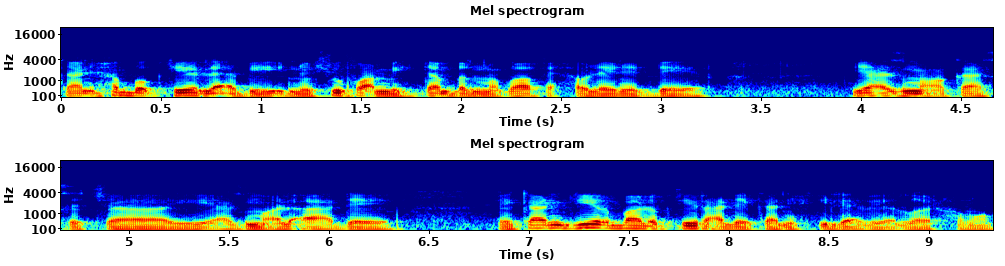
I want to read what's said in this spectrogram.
كان يحبه كثير لأبي إنه يشوفه عم يهتم بالنظافة حوالين الدير. يعزموا على كاسة شاي يعزموا على القعدة. كان يدير باله كثير عليه كان يحكي لي أبي الله يرحمه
